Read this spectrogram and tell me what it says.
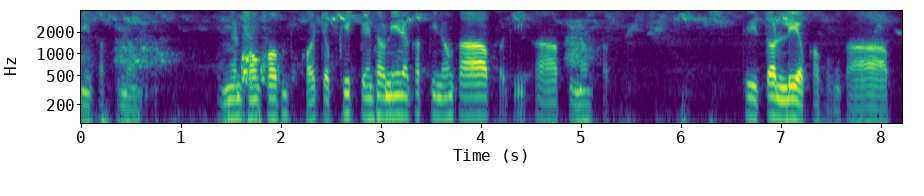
นี่ครับพี่น้องเงินพองคมขอจบคลิปเพียงเท่านี้นะครับ พี่น้องครับสวัสดีครับพี่น้องครับ ที่ต้นเรียบครับผมครับ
